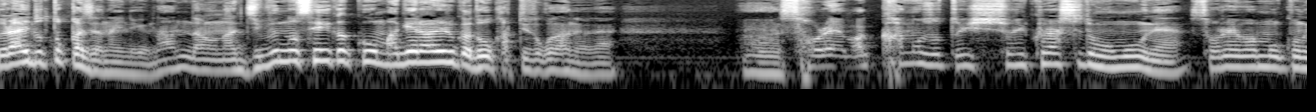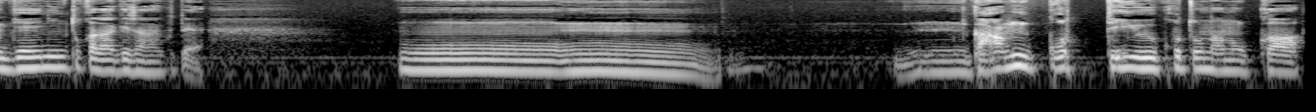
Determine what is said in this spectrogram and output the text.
プライドとかじゃないんだけど、なんだろうな、自分の性格を曲げられるかどうかっていうとこなんだよね。うん、それは彼女と一緒に暮らしてても思うね。それはもうこの芸人とかだけじゃなくて。うーん、うん、頑固っていうことなのか、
